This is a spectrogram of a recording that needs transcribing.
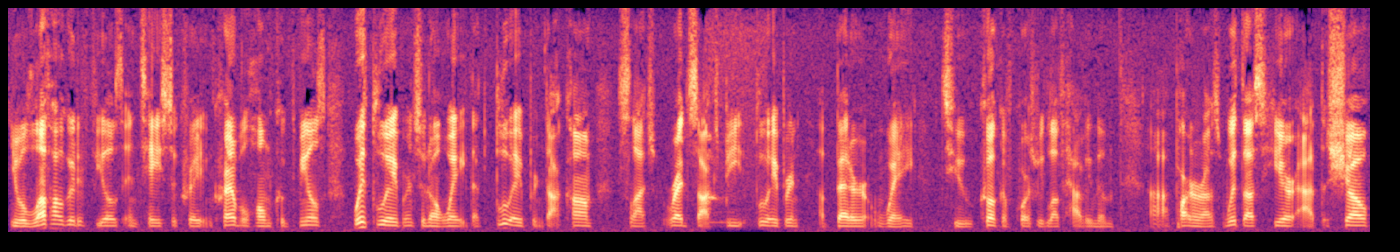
You will love how good it feels and tastes to create incredible home cooked meals with blue apron so don't wait. That's blueapron.com slash red sox beat. Blue apron a better way to cook. Of course we love having them uh, partner us with us here at the show.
